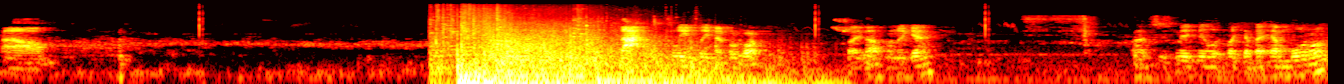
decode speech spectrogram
Um, that clearly never worked. Let's try that one again. That's just made me look like a bit of a moron.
